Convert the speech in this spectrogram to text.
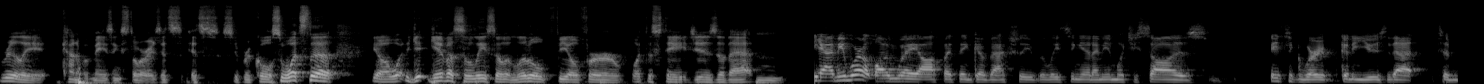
really kind of amazing stories. It's it's super cool. So what's the you know what give us at least a little feel for what the stage is of that and yeah, I mean we're a long way off I think of actually releasing it. I mean what you saw is basically we're going to use that to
